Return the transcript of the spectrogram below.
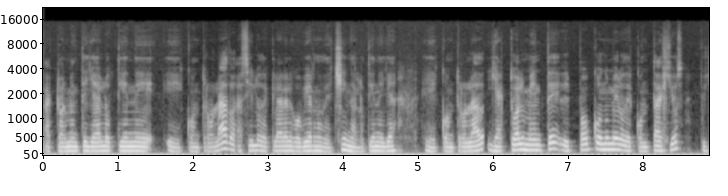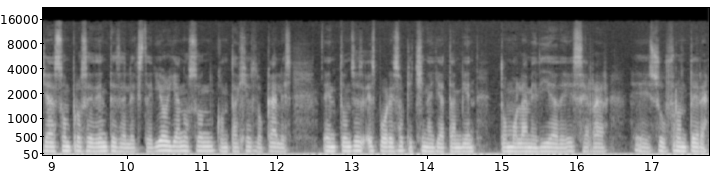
actualmente ya lo tiene eh, controlado así lo declara el gobierno de China lo tiene ya eh, controlado y actualmente el poco número de contagios pues ya son procedentes del exterior ya no son contagios locales. Entonces es por eso que China ya también tomó la medida de cerrar eh, su frontera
